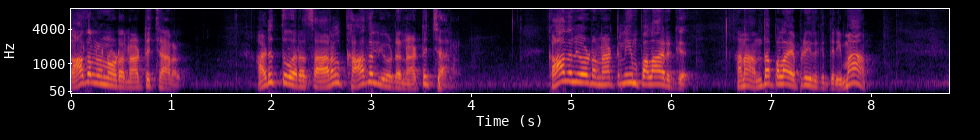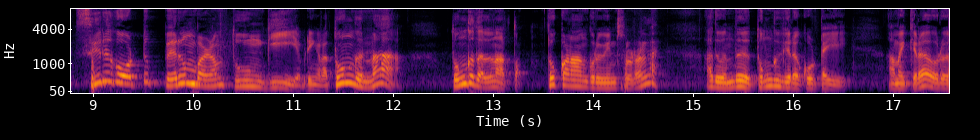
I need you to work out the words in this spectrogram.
காதலனோட நாட்டுச்சாரல் அடுத்து வர சாரல் காதலியோட நாட்டுச்சாரல் காதலியோட நாட்டிலையும் பலா இருக்குது ஆனால் அந்த பலா எப்படி இருக்குது தெரியுமா? சிறுகோட்டு பெரும்பழம் தூங்கி அப்படிங்கிற. தூங்குன்னா தொங்குதல்னு அர்த்தம். தூக்கணாங்குருவின்னு சொல்கிறல்ல அது வந்து தொங்குகிற கூட்டை அமைக்கிற ஒரு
